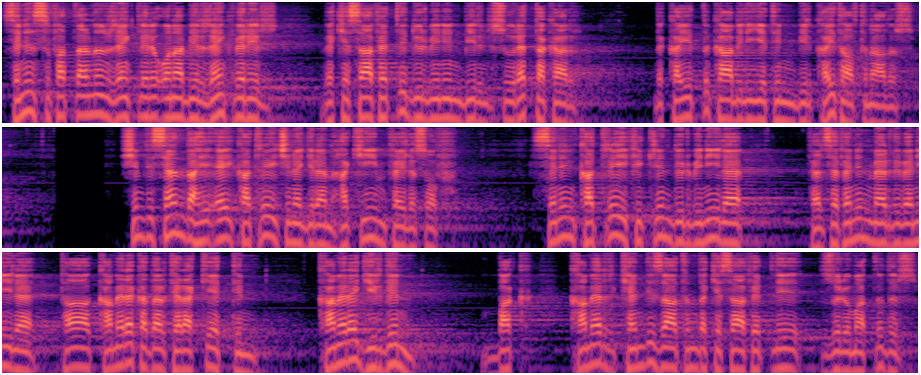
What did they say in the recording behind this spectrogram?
senin sıfatlarının renkleri ona bir renk verir ve kesafetli dürbinin bir suret takar ve kayıtlı kabiliyetin bir kayıt altına alır. Şimdi sen dahi ey katre içine giren hakim feylesof, senin katre-i fikrin dürbiniyle, felsefenin merdiveniyle ta kamere kadar terakki ettin. Kamere girdin. Bak, kamer kendi zatında kesafetli, zulümatlıdır.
